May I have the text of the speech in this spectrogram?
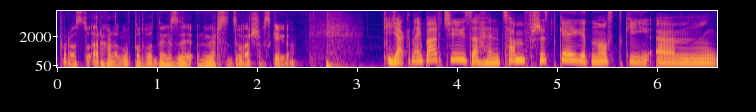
po prostu archeologów podwodnych z Uniwersytetu Warszawskiego? Jak najbardziej zachęcam wszystkie jednostki um,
